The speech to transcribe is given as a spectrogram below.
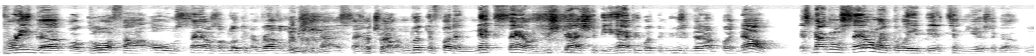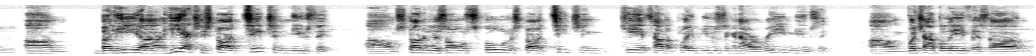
bring up or glorify old sounds. I'm looking to revolutionize sounds. That's right. I'm looking for the next sound. You guys should be happy with the music that I'm putting out. It's not gonna sound like the way it did 10 years ago. Mm. Um, but he uh, he actually started teaching music. Um, started his own school and started teaching kids how to play music and how to read music, um, which I believe is um,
